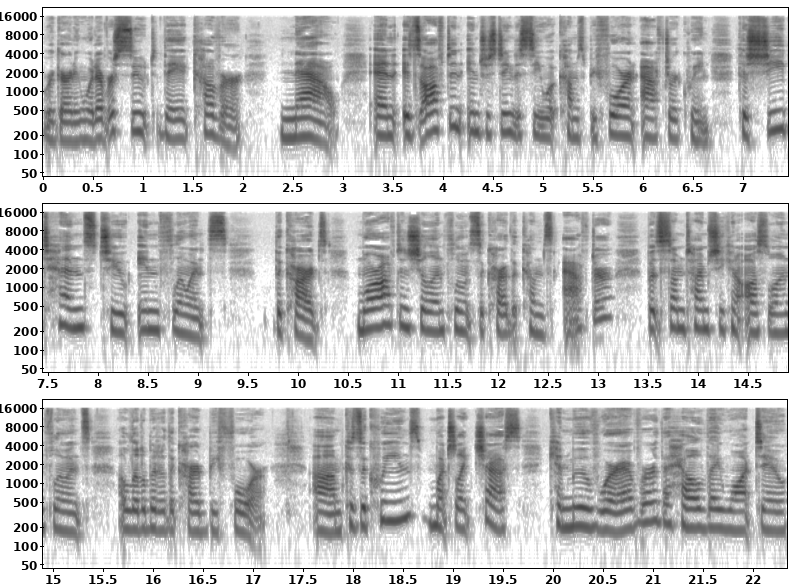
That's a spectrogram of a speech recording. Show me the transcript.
regarding whatever suit they cover now. And it's often interesting to see what comes before and after a queen because she tends to influence the cards. More often she'll influence the card that comes after, but sometimes she can also influence a little bit of the card before. Because um, the queens, much like chess, can move wherever the hell they want to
